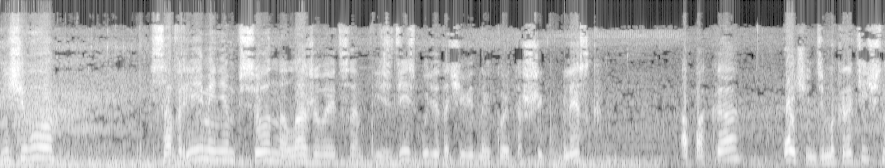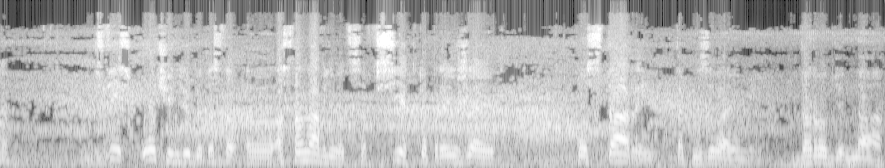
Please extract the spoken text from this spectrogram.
Ничего, со временем все налаживается, и здесь будет, очевидно, какой-то шик-блеск. А пока очень демократично. Здесь очень любят э, останавливаться все, кто проезжает по старой, так называемой, дороге на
